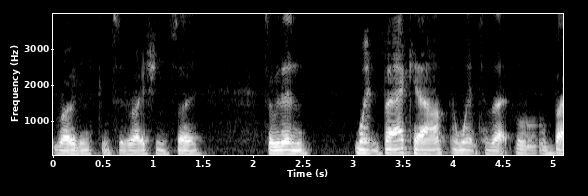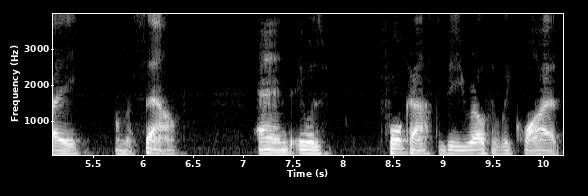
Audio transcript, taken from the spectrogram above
rode into consideration. So, so we then went back out and went to that little bay on the south, and it was forecast to be relatively quiet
